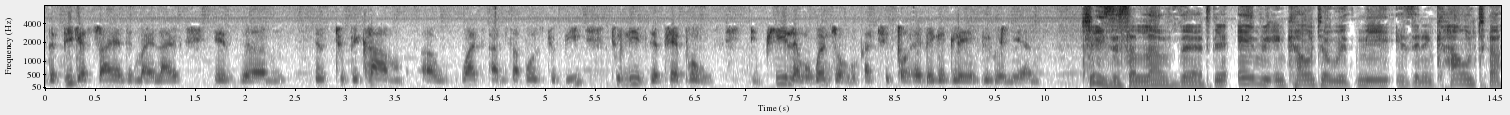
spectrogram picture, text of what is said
the biggest giant in my life is um, is to become uh, what I'm supposed to be to live the purpose ndiphile ngokwenjongo kathixo ebeke kule empilweni yam Jesus, I love that. Every encounter with me is an encounter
